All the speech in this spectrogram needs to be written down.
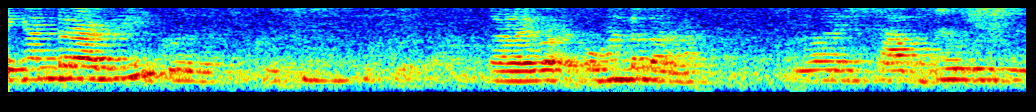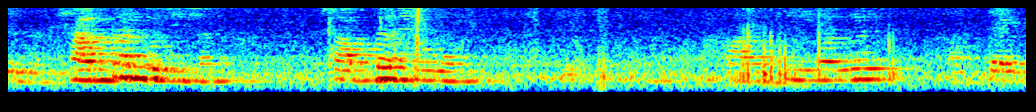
এখানটা রাখলি দাঁড়া এবার ওখানটা দাঁড়া। এবার সাবধান বুঝে না সাবধান পজিশন সাবধান এরকম হাত কীভাবে হাত টাইট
